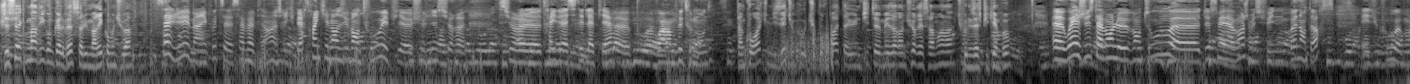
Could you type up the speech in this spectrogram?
Je suis avec Marie Goncalves. Salut Marie, comment tu vas? Salut, eh ben écoute, euh, ça va bien. Je récupère tranquillement du Ventoux et puis euh, je suis venue sur, euh, le trail de la Cité de la Pierre pour voir un peu tout le monde. T'encourages, tu me disais, tu, cou- tu cours pas, tu as eu une petite euh, mésaventure récemment là? Tu peux nous expliquer un peu? Euh, ouais, juste avant le Ventoux, euh, deux semaines avant, je me suis fait une bonne entorse. Et du coup, euh, bon,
